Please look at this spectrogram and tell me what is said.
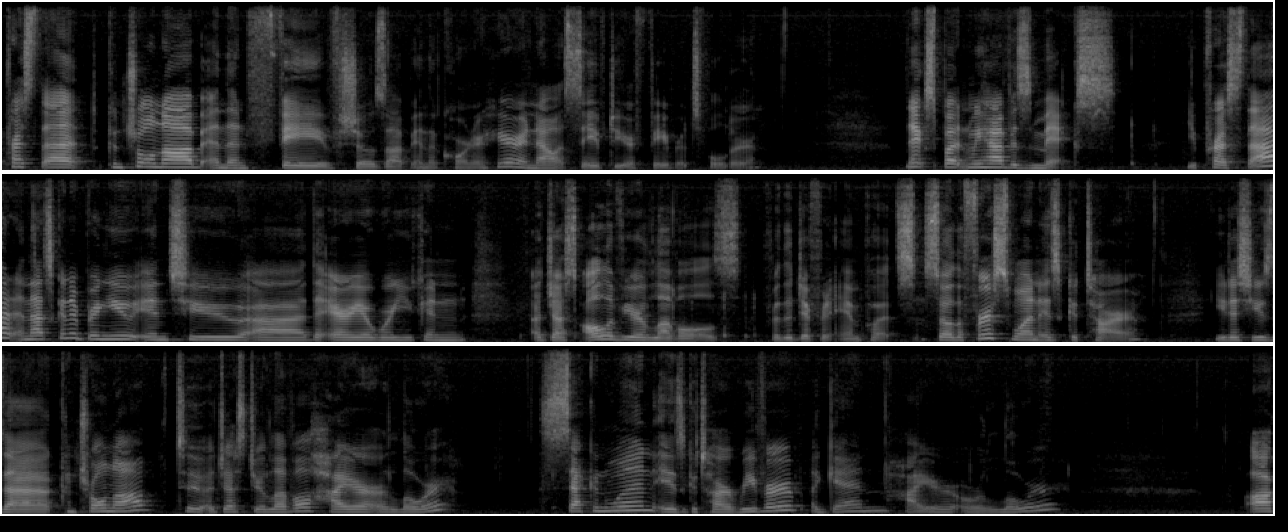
press that control knob and then fave shows up in the corner here and now it's saved to your favorites folder. Next button we have is mix. You press that and that's going to bring you into uh, the area where you can adjust all of your levels for the different inputs. So the first one is guitar. You just use that control knob to adjust your level higher or lower. Second one is guitar reverb, again, higher or lower. Aux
